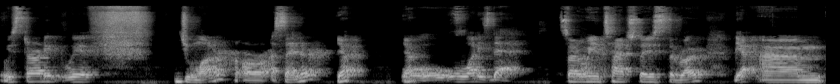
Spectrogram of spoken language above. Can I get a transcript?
We started with Jumar or Ascender. Yeah. Yep. What is that? So we attach these to the rope. Yeah. Um,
